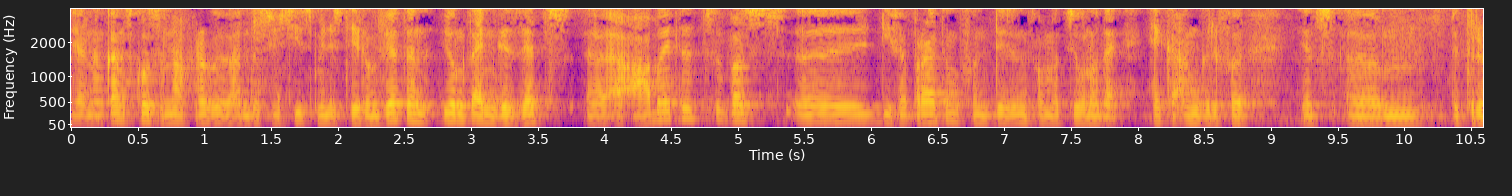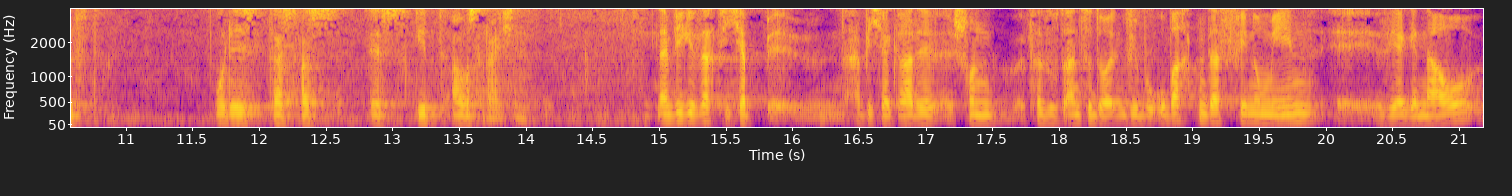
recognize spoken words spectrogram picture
Ja, eine ganz kurze Nachfrage an das Justizministerium. Wird dann irgendein Gesetz äh, erarbeitet, was äh, die Verbreitung von Desinformation oder Hackerangriffe jetzt ähm, betrifft? Oder ist das, was es gibt, ausreichend? Nein, wie gesagt, ich habe äh, hab ich ja gerade schon versucht anzudeuten, wir beobachten das Phänomen äh, sehr genau.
